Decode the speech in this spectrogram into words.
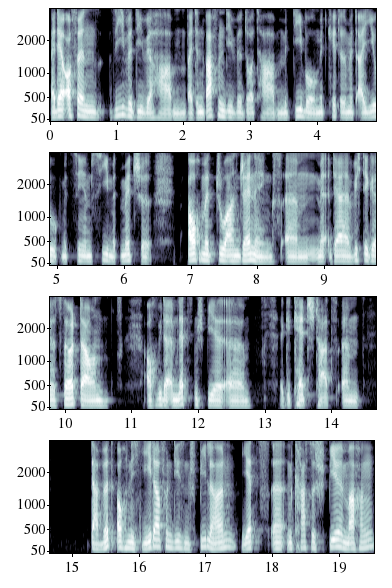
bei der Offensive, die wir haben, bei den Waffen, die wir dort haben, mit Debo, mit Kittel, mit Ayuk, mit CMC, mit Mitchell, auch mit Juan Jennings, ähm, der wichtige Third Down auch wieder im letzten Spiel äh, gecatcht hat. Ähm, da wird auch nicht jeder von diesen Spielern jetzt äh, ein krasses Spiel machen,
